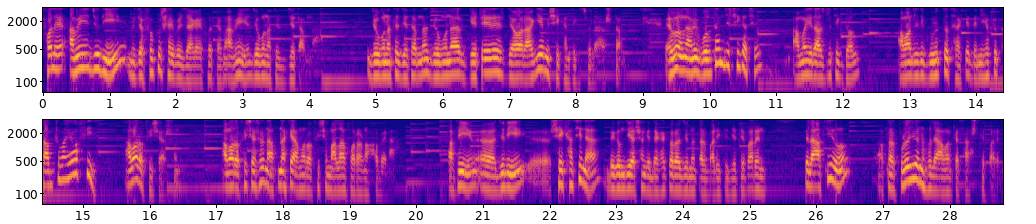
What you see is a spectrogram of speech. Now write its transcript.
ফলে আমি যদি মির্জা ফখরুল সাহেবের জায়গায় হতাম, আমি যমুনাতে যেতাম না। যমুনাতে যেতাম না, যমুনার গেটে যাওয়ার আগে আমি সেখান থেকে চলে আসতাম। এবং আমি বলতাম যে, ঠিক আছে, আমি রাজনৈতিক দল, আমার যদি গুরুত্ব থাকে then you have to come to my office আমার অফিসে আসুন। আমার অফিসে আসুন, আপনাকে আমার অফিসে মালা পরানো হবে না। আপনি যদি শেখ হাসিনা বেগম জিয়ার সঙ্গে দেখা করার জন্য তার বাড়িতে যেতে পারেন, তাহলে আপনিও আপনার প্রয়োজন হলে আমার কাছে আসতে পারেন।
